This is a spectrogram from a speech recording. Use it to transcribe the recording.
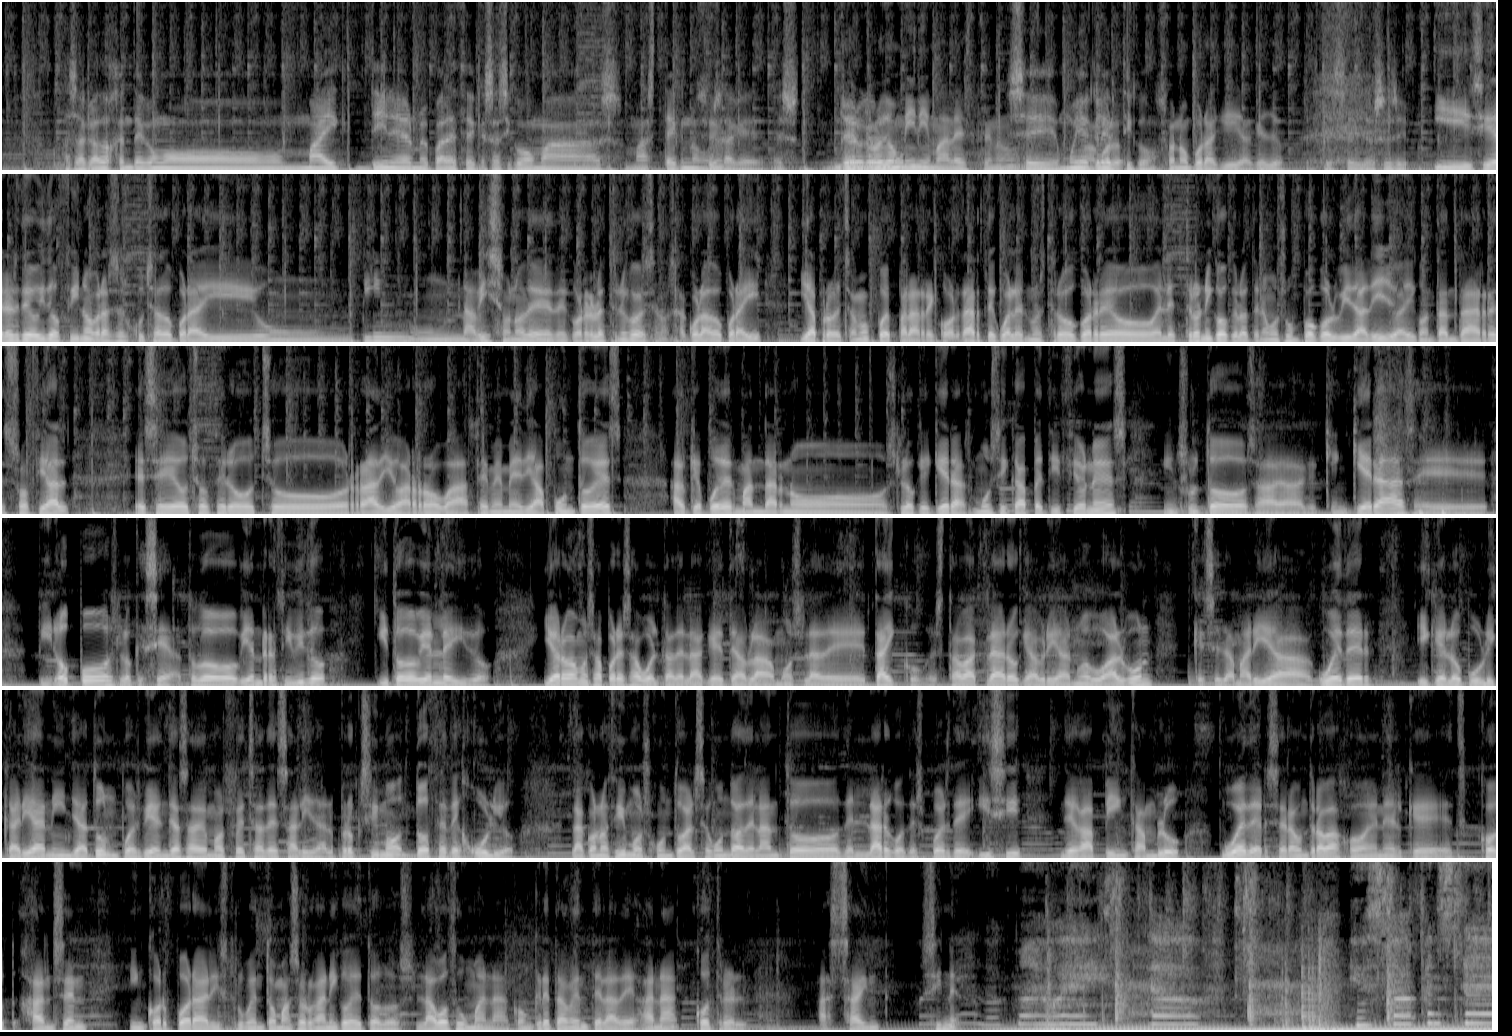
ha sacado gente como Mike Dinner, me parece, que es así como más, más tecno, Sí. o sea que es yo rollo minimal este, ¿no? Sí, muy ecléctico. Sonó por aquí, aquello. Sello, sí, sí. Y si eres de oído fino, habrás escuchado por ahí un pin, un aviso ¿no? de, de correo electrónico que se nos ha colado por ahí. Y aprovechamos pues para recordarte cuál es nuestro correo electrónico, que lo tenemos un poco olvidadillo ahí con tanta red social, ese 808 radio arroba cmmedia.es, al que puedes mandarnos lo que quieras, música, peticiones, insultos a quien quieras, eh, piropos, lo que sea, todo bien recibido y todo bien leído. Y ahora vamos a por esa vuelta de la que te hablábamos, la de Taiko. Estaba claro que habría nuevo álbum que se llamaría Weather y que lo publicaría Ninja Tune. Pues bien, ya sabemos fecha de salida, el próximo 12 de julio. La conocimos junto al segundo adelanto del largo, después de Easy llega Pink and Blue. Weather será un trabajo en el que Scott Hansen incorpora el instrumento más orgánico de todos, la voz humana, concretamente la de Hannah Cottrell, a Saint Sinner. Wednesday.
